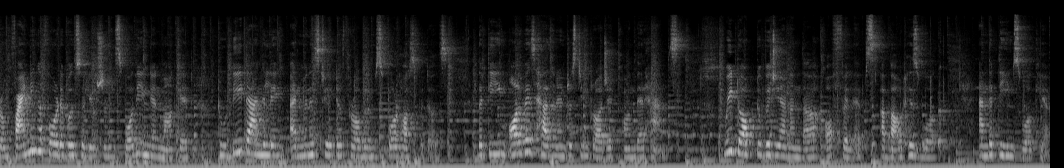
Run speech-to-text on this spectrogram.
from finding affordable solutions for the Indian market to detangling administrative problems for hospitals. The team always has an interesting project on their hands. We talked to Vijayananda of Philips about his work and the team's work here.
